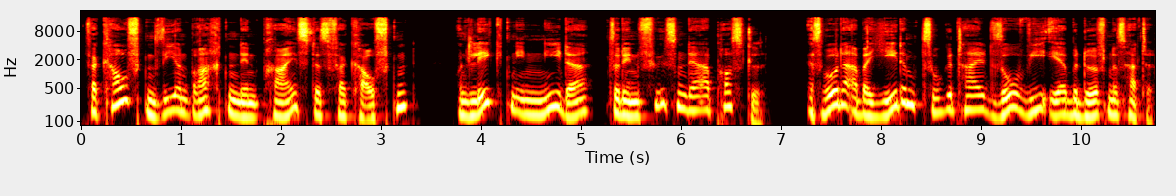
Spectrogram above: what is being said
verkauften sie und brachten den Preis des Verkauften und legten ihn nieder zu den Füßen der Apostel. Es wurde aber jedem zugeteilt, so wie er Bedürfnis hatte.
